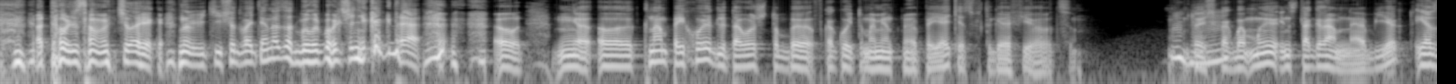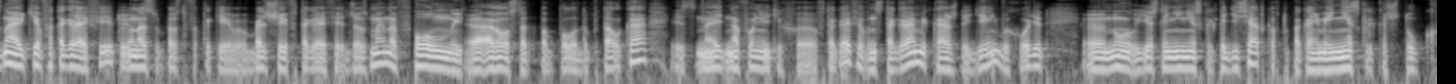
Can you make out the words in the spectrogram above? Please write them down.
от того же самого человека. Но ведь еще два дня назад было больше никогда. Вот. Э, к нам приходят для того, чтобы в какой-то момент мероприятия сфотографироваться. То есть, как бы мы инстаграмный объект. Я знаю те фотографии, то у нас просто такие большие фотографии джазменов, полный э, рост от пола до потолка. И на, на фоне этих э, фотографий в инстаграме каждый день выходит, э, ну, если не несколько десятков, то, по крайней мере, несколько штук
